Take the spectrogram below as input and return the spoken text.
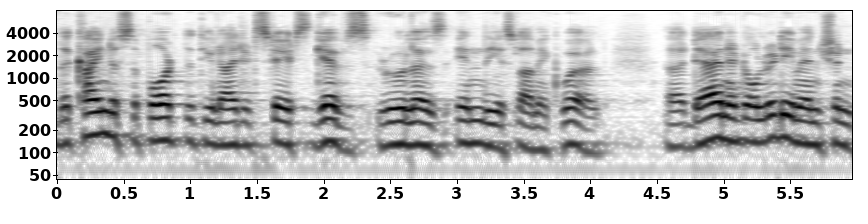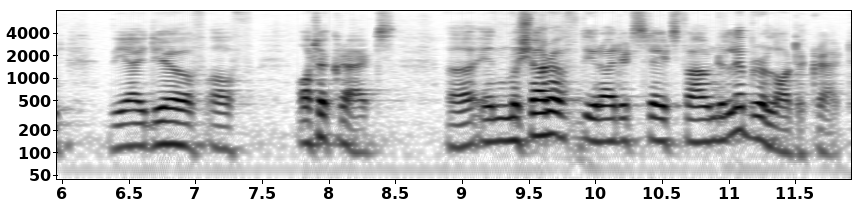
the kind of support that the United States gives rulers in the Islamic world. Uh, Dan had already mentioned the idea of, of autocrats. Uh, in Musharraf, the United States found a liberal autocrat.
